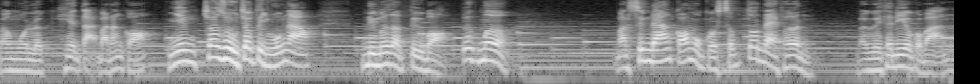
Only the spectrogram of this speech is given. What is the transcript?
và nguồn lực hiện tại bạn đang có. Nhưng cho dù trong tình huống nào, đừng bao giờ từ bỏ ước mơ. Bạn xứng đáng có một cuộc sống tốt đẹp hơn và người thân yêu của bạn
